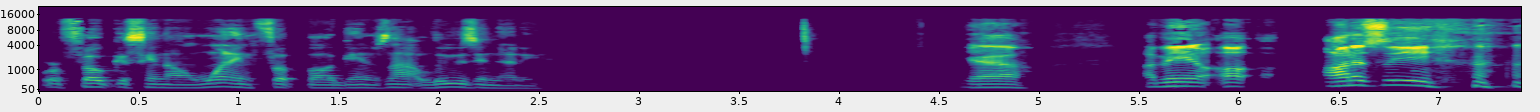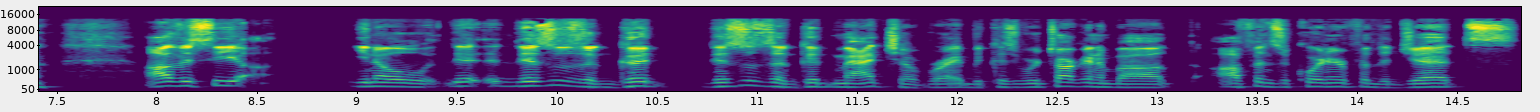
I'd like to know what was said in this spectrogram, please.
we're focusing on winning football games, not losing any. Yeah. I mean, uh, honestly, obviously, you know, th- this was a good this was a good matchup, right? Because we're talking about offensive coordinator for the Jets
